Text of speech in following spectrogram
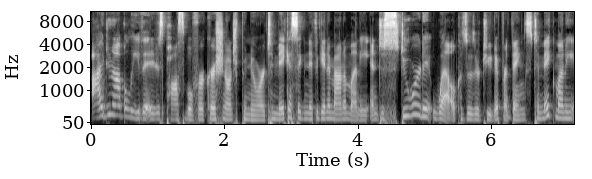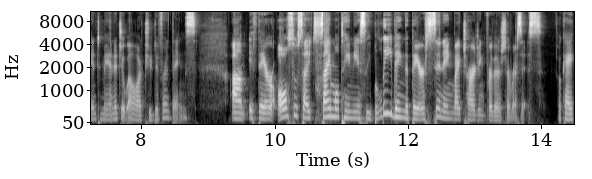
I do not believe that it is possible for a Christian entrepreneur to make a significant amount of money and to steward it well, because those are two different things. To make money and to manage it well are two different things. Um, if they are also simultaneously believing that they are sinning by charging for their services. Okay.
